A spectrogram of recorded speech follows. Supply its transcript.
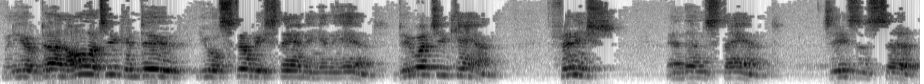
When you have done all that you can do, you will still be standing in the end. Do what you can. Finish and then stand. Jesus said,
